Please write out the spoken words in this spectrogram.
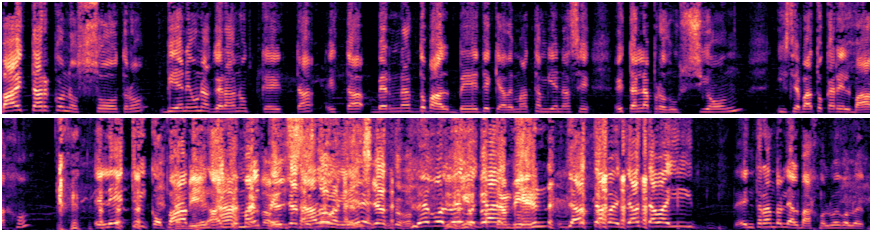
va a estar con nosotros, viene una gran orquesta, está Bernardo Valverde, que además también hace, está en la producción y se va a tocar el bajo. Eléctrico, papi. ¿También? Ay, Ah, qué mal ya se pensado eres. Luego, luego ya. ¿también? Ya estaba, ya estaba ahí entrándole al bajo, luego, luego.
